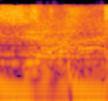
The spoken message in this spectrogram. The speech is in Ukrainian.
смійтеся.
